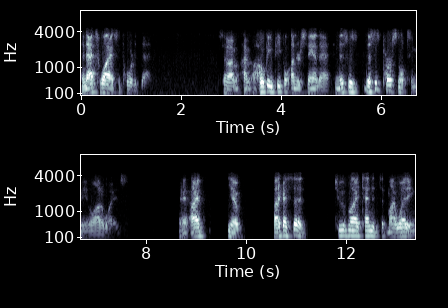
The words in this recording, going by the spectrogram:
And that's why I supported that. So I'm, I'm hoping people understand that. And this was this is personal to me in a lot of ways. And I, you know, like I said, two of my attendants at my wedding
